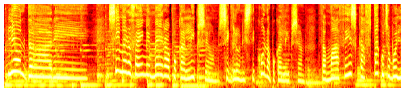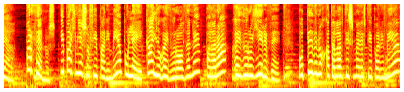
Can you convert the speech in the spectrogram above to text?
Λιοντάρι. Σήμερα θα είναι μέρα αποκαλύψεων, συγκλονιστικών αποκαλύψεων. Θα μάθεις καυτά κουτσομπολιά. Παρθένος, υπάρχει μια σοφή παροιμία που λέει «Κάλιο γαϊδουρόδενε παρά γαϊδουρογύρευε». Ποτέ δεν έχω καταλάβει τι σημαίνει αυτή η παροιμία.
